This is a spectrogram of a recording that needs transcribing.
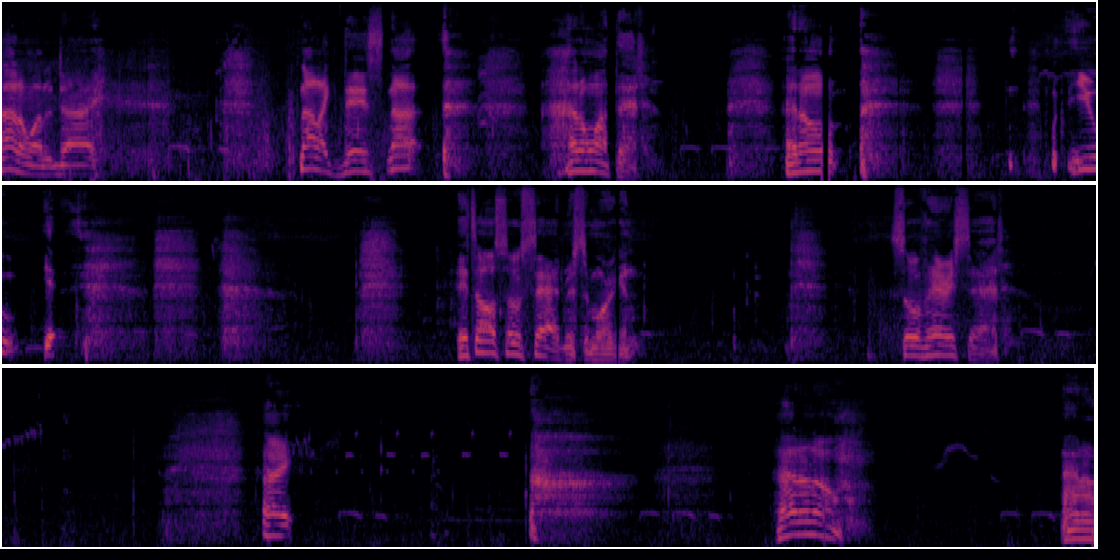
I don't want to die. Not like this. Not. I don't want that. I don't. You. It's all so sad, Mr. Morgan. So very sad. I. I don't know. I don't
